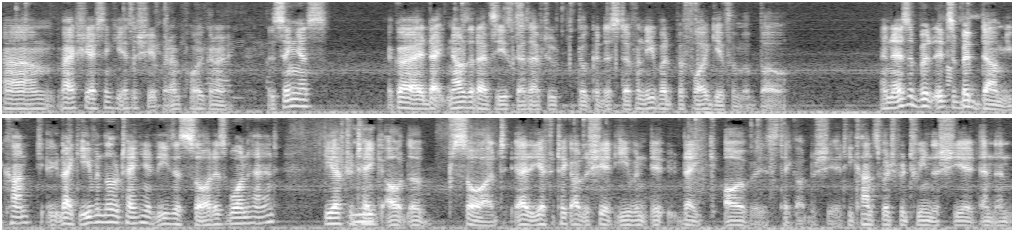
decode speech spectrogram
Um actually I think he has a shield, but I'm probably gonna the thing is like, I, like now that I have these guys I have to look at this differently, but before I give him a bow. And there's a bit, it's a bit dumb. You can't, like, even though technically the sword is one hand, you have to Mhm. take out the sword. Yeah, you have to take out the shield, even, if, like, always take out the shield. He can't switch between the shield and then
